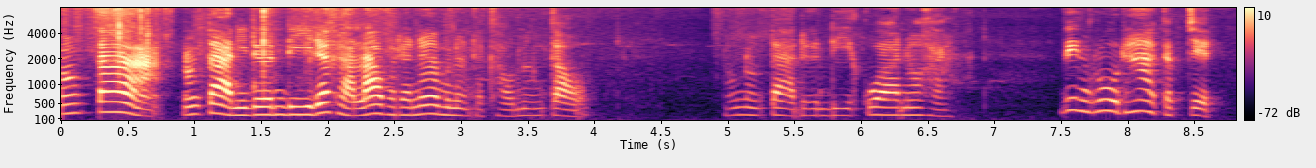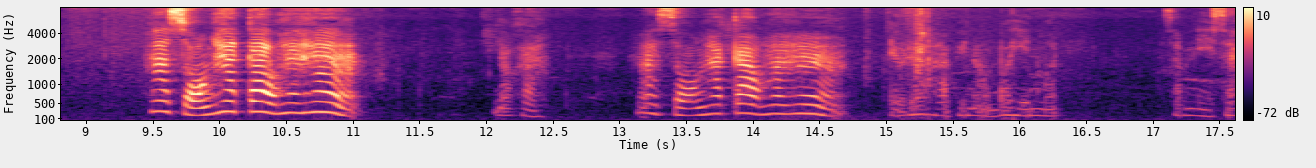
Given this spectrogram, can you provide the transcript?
น้องต้า น้องต้านี่เดินดีเด้อค่ะเล่าพัฒนามันนั่นกับเขาหนึ่งเก่า น้องน้องต้าเดินดีกว่าเนาะค่ะ วิ่งรูดห้ากับเจ็ดห้าสองห้าเก้าห้าห้าเนาะค่ะห้าสองห้าเก้าห้าห้าเดี๋ยวเด้อค่ะพี่น้องบ่เห็นหมดซ้ำนี่ซะ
